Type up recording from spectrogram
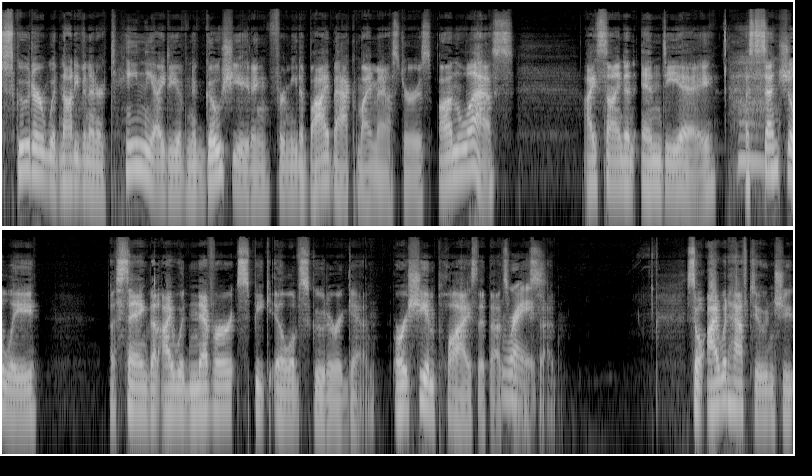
Scooter would not even entertain the idea of negotiating for me to buy back my masters unless I signed an NDA, essentially uh, saying that I would never speak ill of Scooter again. Or she implies that that's what he Right. said. So I would have to, and she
